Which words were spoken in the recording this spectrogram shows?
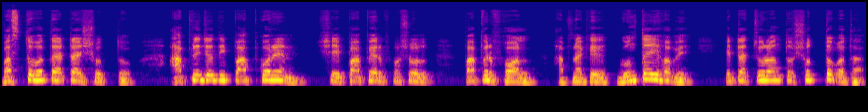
বাস্তবতা এটাই সত্য। আপনি যদি পাপ করেন, সেই পাপের ফসল, পাপের ফল আপনাকে গুনতেই হবে। এটা চূড়ান্ত সত্য কথা।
